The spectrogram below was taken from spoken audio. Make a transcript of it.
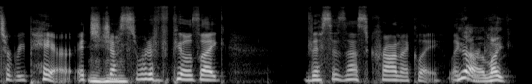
to repair. It's Mhm. just sort of feels like this is us chronically. Like yeah, like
